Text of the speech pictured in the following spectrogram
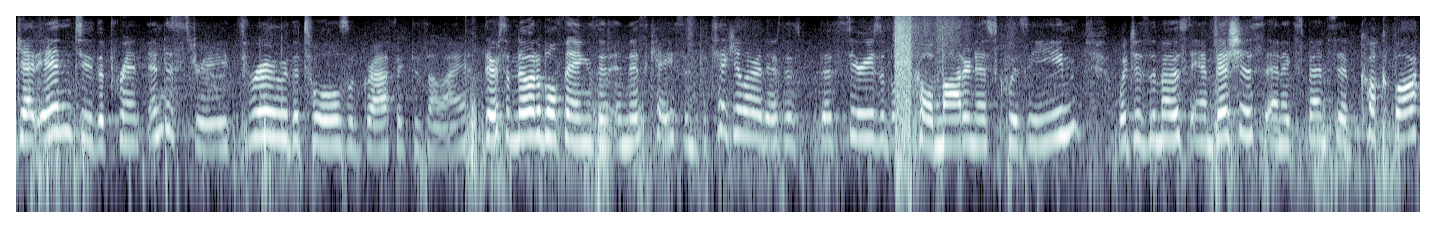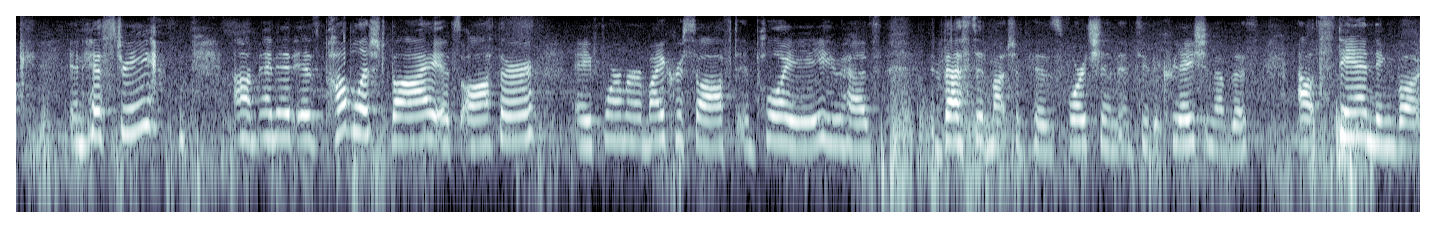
get into the print industry through the tools of graphic design. There's some notable things in, in this case in particular. There's this, this series of books called Modernist Cuisine, which is the most ambitious and expensive cookbook in history. Um, and it is published by its author, a former Microsoft employee who has invested much of his fortune into the creation of this outstanding book.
